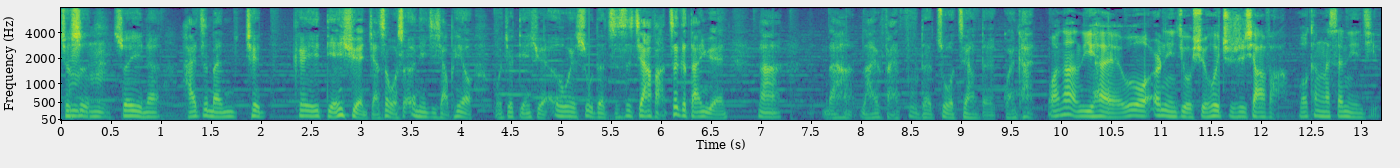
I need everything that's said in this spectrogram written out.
就是、嗯嗯所以呢，孩子们却可以点选，假设我是二年级小朋友，我就点选二位数的只是加法这个单元，那那来反复的做这样的观看。哇，那很厉害！如果二年级我学会知识加法，我要看看三年级的。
